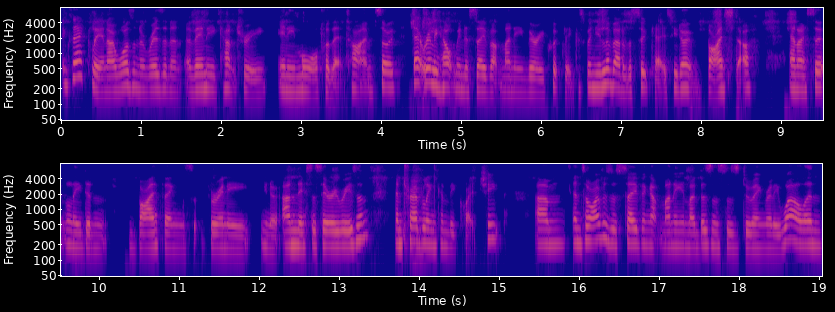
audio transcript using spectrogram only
Exactly, and I wasn't a resident of any country anymore for that time. So that really helped me to save up money very quickly because when you live out of a suitcase, you don't buy stuff, and I certainly didn't buy things for any, you know, unnecessary reason. And traveling can be quite cheap. Um, and so I was just saving up money and my business is doing really well. And,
